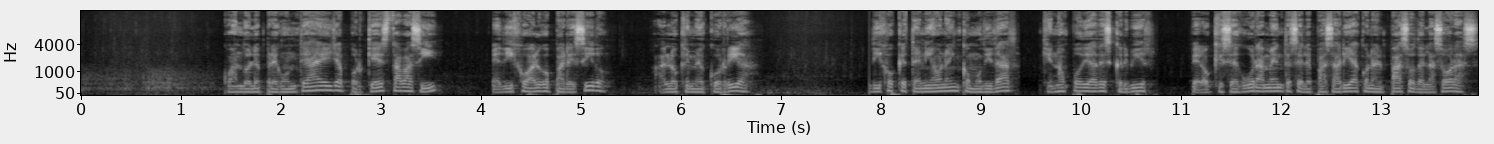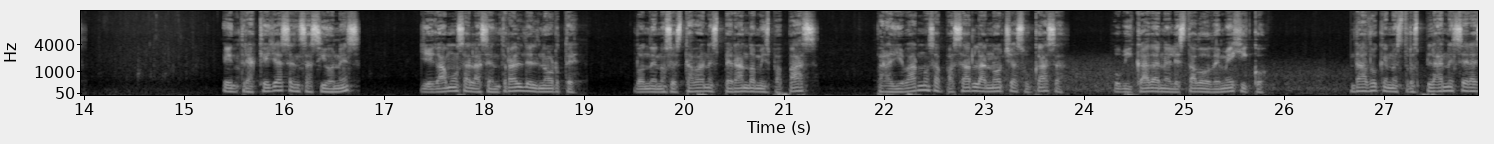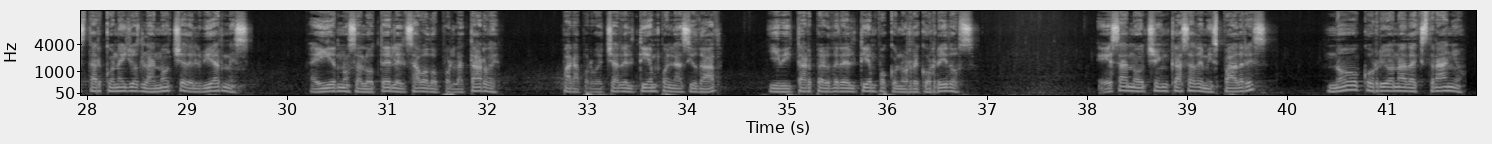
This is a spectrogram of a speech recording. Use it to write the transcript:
Cuando le pregunté a ella por qué estaba así, me dijo algo parecido a lo que me ocurría. Dijo que tenía una incomodidad que no podía describir, pero que seguramente se le pasaría con el paso de las horas. Entre aquellas sensaciones, llegamos a la central del norte, donde nos estaban esperando mis papás, para llevarnos a pasar la noche a su casa, ubicada en el Estado de México, dado que nuestros planes era estar con ellos la noche del viernes e irnos al hotel el sábado por la tarde, para aprovechar el tiempo en la ciudad y evitar perder el tiempo con los recorridos. Esa noche en casa de mis padres no ocurrió nada extraño.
